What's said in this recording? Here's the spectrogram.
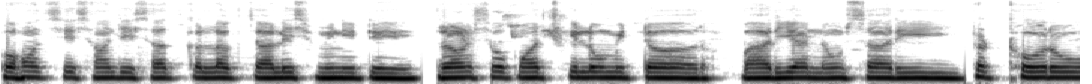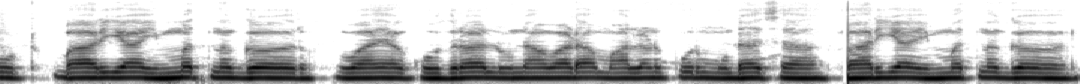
પહોંચશે સાંજે સાત કલાક ચાલીસ મિનિટે ત્રણસો પાંચ કિલોમીટર બારિયા નવસારી છઠ્ઠો રૂટ બારિયા હિંમતનગર વાયા ગોધરા લુણાવાડા માલણપુર મુડાસા બારિયા હિંમતનગર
